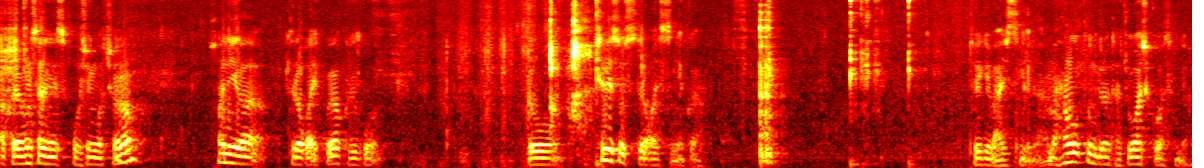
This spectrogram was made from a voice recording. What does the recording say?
아까 영상에서 보신 것처럼 허니가 들어가 있고요. 그리고 또 칠리 소스 들어가 있으니까요. 되게 맛있습니다. 아마 한국 분들은 다 좋아하실 것 같은데.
